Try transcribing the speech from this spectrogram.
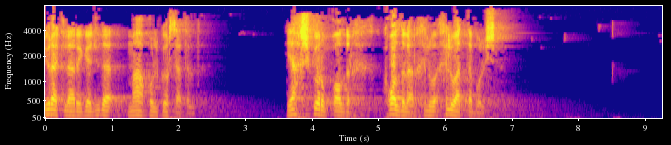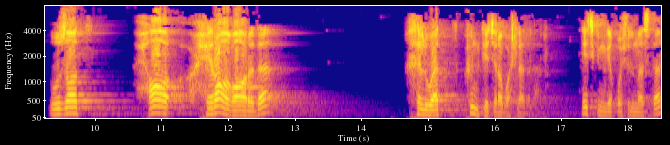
yuraklariga juda ma'qul ko'rsatildi. Yaxshi ko'rib qoldir qoldilar xilvatda bo'lishni. U zot hiro g'orida xilvat kun kechira boshladilar. Hech kimga qo'shilmasdan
